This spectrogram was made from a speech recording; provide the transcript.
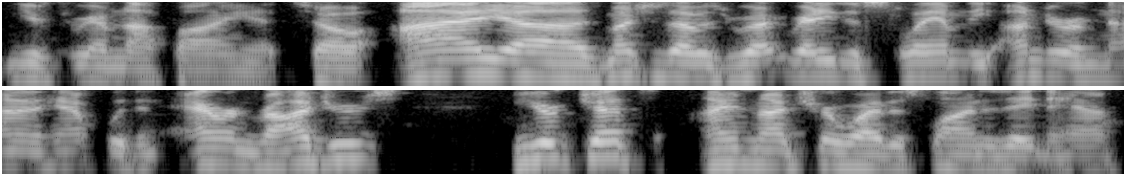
year three, I'm not buying it. So I, uh, as much as I was re- ready to slam the under of nine and a half with an Aaron Rodgers, New York Jets, I'm not sure why this line is eight and a half.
